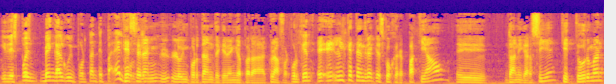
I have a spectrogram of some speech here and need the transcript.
y después venga algo importante para él. ¿Qué porque- será lo importante que venga para Crawford? ¿Por qué? Eh, ¿El que tendría que escoger? ¿Pacquiao, eh, Danny García, Kit Turman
